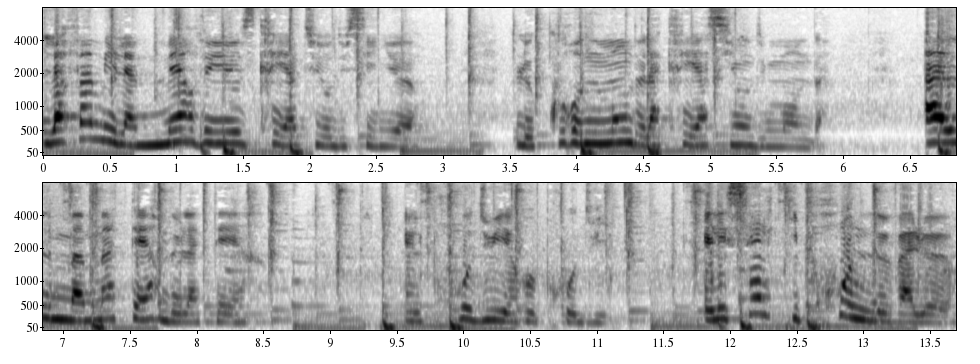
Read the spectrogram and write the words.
La femme est la merveilleuse créature du Seigneur, le couronnement de la création du monde, alma mater de la terre. Elle produit et reproduit. Elle est celle qui prône le valeur,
